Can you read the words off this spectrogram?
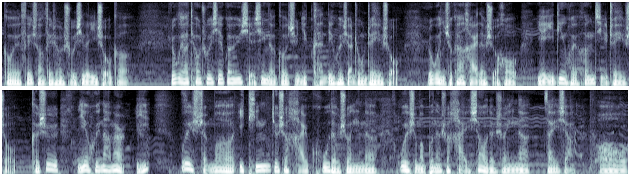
各位非常非常熟悉的一首歌。如果要挑出一些关于写信的歌曲，你肯定会选中这一首。如果你去看海的时候，也一定会哼起这一首。可是你也会纳闷儿，咦，为什么一听就是海哭的声音呢？为什么不能是海啸的声音呢？再一想，哦，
